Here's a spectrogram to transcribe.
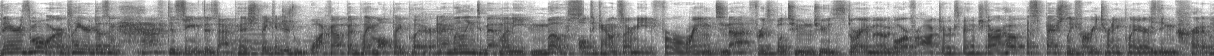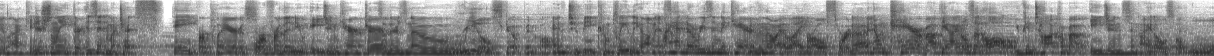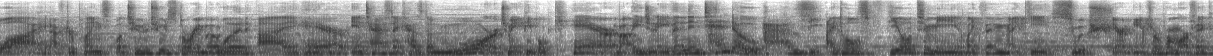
there's more. The player doesn't have to save the Zapfish, they can just walk up and play multiplayer. And I'm willing to bet money most alt accounts are made for ranked, not for Splatoon 2's story mode or for Octo expansion. So our hope, especially for returning players, is incredibly lacking. Additionally, there isn't much at stake for players or for the new agent character, so there's no real scope involved. And to be completely honest, I had no reason to care. Even though I like Pearl sorta, I don't care about the idols at all. You can talk about agents and idols, but why, after playing Splatoon 2 story mode, would I care? Fantastic has done more to make people care about Agent 8 than Nintendo has. The idols feel to me like the Nike swoosh. They're an anthropomorphic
